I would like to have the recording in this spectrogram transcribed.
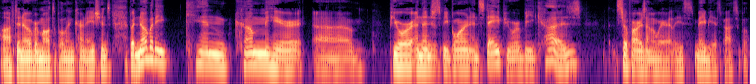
often over multiple incarnations. But nobody can come here uh, pure and then just be born and stay pure because, so far as I'm aware, at least, maybe it's possible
